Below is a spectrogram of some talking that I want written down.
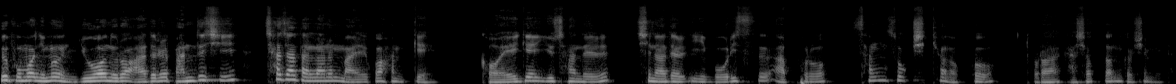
그 부모님은 유언으로 아들을 반드시 찾아달라는 말과 함께 거액의 유산을 친아들 이 모리스 앞으로 상속시켜 놓고 돌아가셨던 것입니다.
